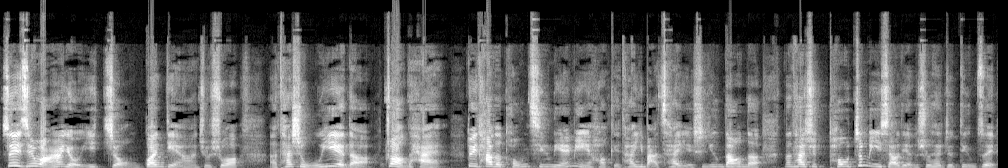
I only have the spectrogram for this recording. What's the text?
所以其实网上有一种观点啊，就说，呃，他是无业的状态。对他的同情怜悯也好，给他一把菜也是应当的。那他去偷这么一小点的蔬菜就定罪，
